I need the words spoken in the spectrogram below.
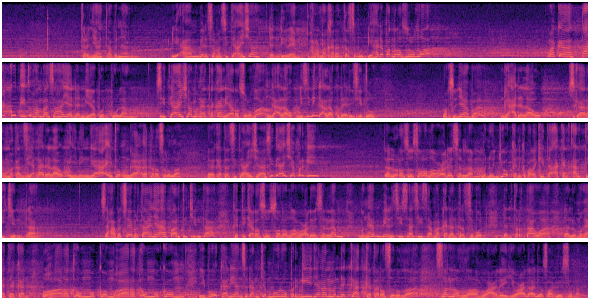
Ternyata benar, diambil sama Siti Aisyah dan dilempar makanan tersebut di hadapan Rasulullah. Maka takut itu hamba sahaya dan dia pun pulang. Siti Aisyah mengatakan, ya Rasulullah, enggak lauk di sini, enggak lauk dari situ. Maksudnya apa? Enggak ada lauk. Sekarang makan siang enggak ada lauk. Ini enggak, itu enggak kata Rasulullah. Ya, kata Siti Aisyah. Siti Aisyah pergi. Lalu Rasulullah SAW menunjukkan kepada kita akan arti cinta. Sahabat saya bertanya apa arti cinta ketika Rasulullah SAW mengambil sisa-sisa makanan tersebut dan tertawa lalu mengatakan gharat ummukum gharat ummukum ibu kalian sedang cemburu pergi jangan mendekat kata Rasulullah sallallahu alaihi wasallam.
